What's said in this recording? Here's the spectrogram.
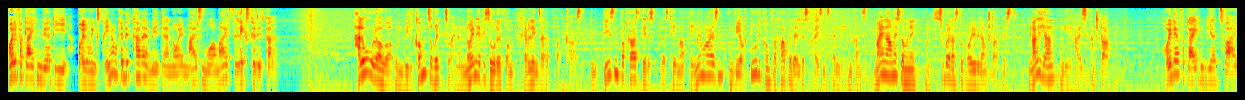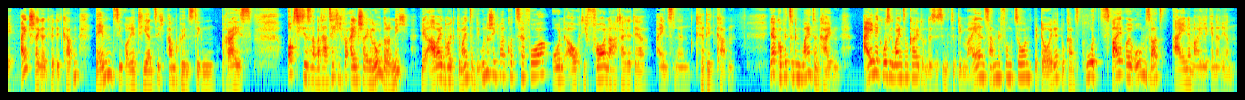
Heute vergleichen wir die Eurowings Premium Kreditkarte mit der neuen Miles My Flex Kreditkarte. Hallo Urlauber und willkommen zurück zu einer neuen Episode vom Travel Insider Podcast. In diesem Podcast geht es um das Thema Premiumreisen und wie auch du die komfortable Welt des Reisens erleben kannst. Mein Name ist Dominik und super, dass du heute wieder am Start bist. Nall dich an und die Reise kann starten. Heute vergleichen wir zwei Einsteigerkreditkarten, denn sie orientieren sich am günstigen Preis. Ob sich das aber tatsächlich für Einsteiger lohnt oder nicht, wir arbeiten heute gemeinsam die Unterschiede mal kurz hervor und auch die Vor- und Nachteile der einzelnen Kreditkarten. Ja, kommen wir zu den Gemeinsamkeiten. Eine große Gemeinsamkeit, und das ist im Prinzip die Meilensammelfunktion, bedeutet, du kannst pro 2 Euro Umsatz eine Meile generieren.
